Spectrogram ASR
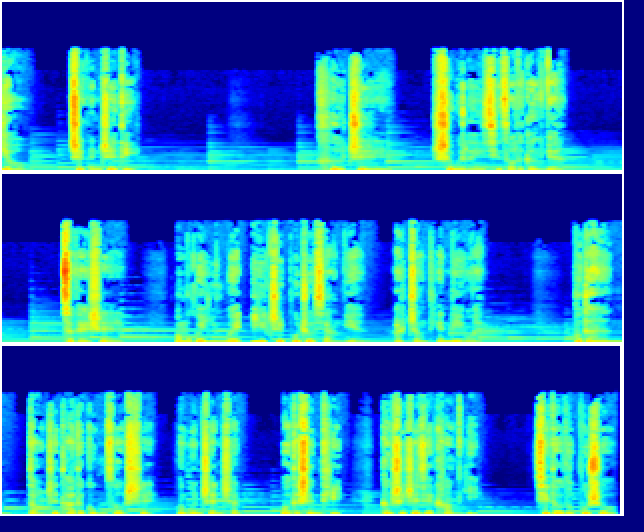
又知根知底。克制，是为了一起走得更远。最开始，我们会因为抑制不住想念而整天腻歪，不但导致他的工作室昏昏沉沉，我的身体更是直接抗议，起痘痘不说，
